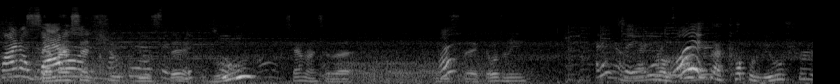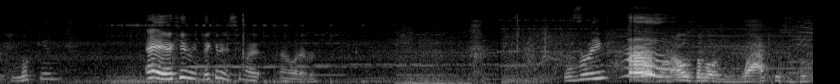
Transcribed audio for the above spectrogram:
final Samurai battle. said she- he was thick. Who? Samurai said that. He was What? thick. It wasn't me. I didn't Yeah, say right. that. Bro, What? look at that couple noodle shirt looking. Hey, they can't even, they can't even see my. Oh, whatever. Wolverine? Bro, that was the most wackest boost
